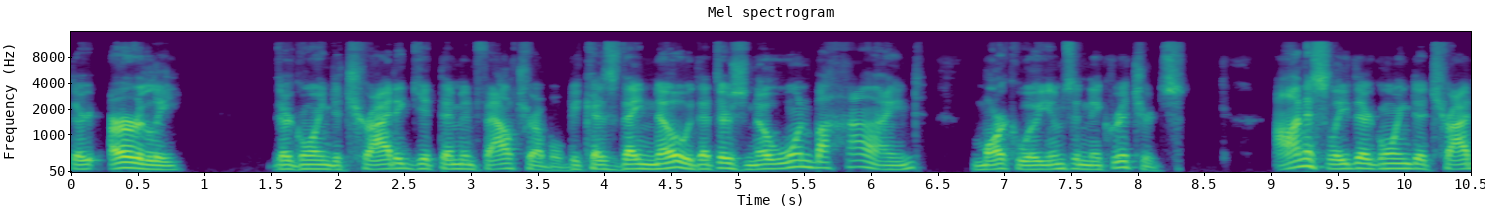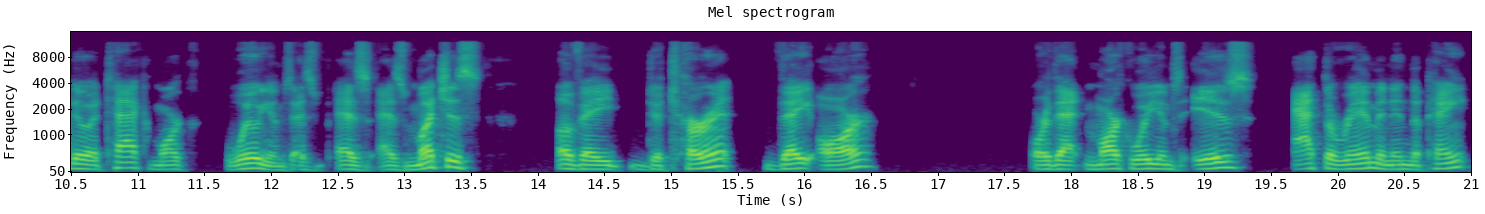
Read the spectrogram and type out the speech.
They're early. They're going to try to get them in foul trouble because they know that there's no one behind Mark Williams and Nick Richards. Honestly, they're going to try to attack Mark Williams as as as much as of a deterrent they are or that Mark Williams is at the rim and in the paint.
